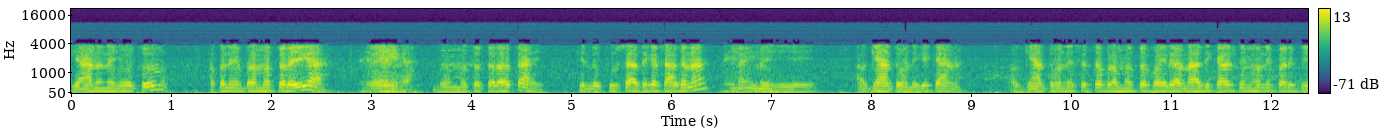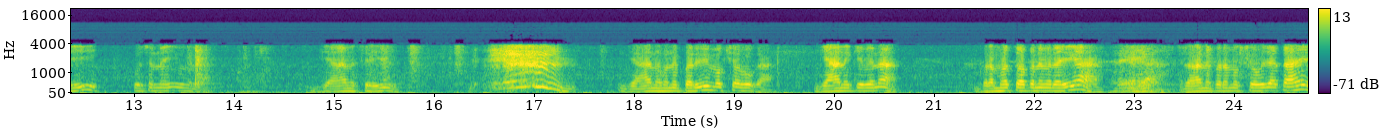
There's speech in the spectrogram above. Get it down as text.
ज्ञान नहीं हो तो अपने ब्रह्मत्व रहेगा? ब्रह्मत्व तो रहता है किंतु पुरुषार्थ का साधना नहीं। नहीं है। अज्ञात होने के कारण। अज्ञात होने से तो ब्रह्मत्व पहले अनाधिकार से होने पर भी कुछ नहीं होगा। ज्ञान से ही। ज्ञान होने पर भी मोक्ष होगा। ज्ञान के बिना ब्रह्म तो अपने में रहेगा? रहने पर मोक्ष हो जाता है?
